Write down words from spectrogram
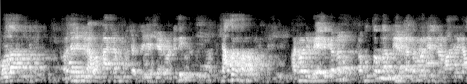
హోదా ప్రజలిచ్చిన అవకాశం చర్చ చేసేటువంటిది శాసనసభ అటువంటి వేదికను ప్రభుత్వంగా మీరు గతంలో చేసిన మాదిరిగా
